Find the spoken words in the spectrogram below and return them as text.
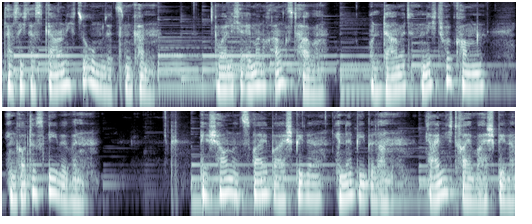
dass ich das gar nicht so umsetzen kann, weil ich ja immer noch Angst habe und damit nicht vollkommen in Gottes Liebe bin. Wir schauen uns zwei Beispiele in der Bibel an, eigentlich drei Beispiele,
